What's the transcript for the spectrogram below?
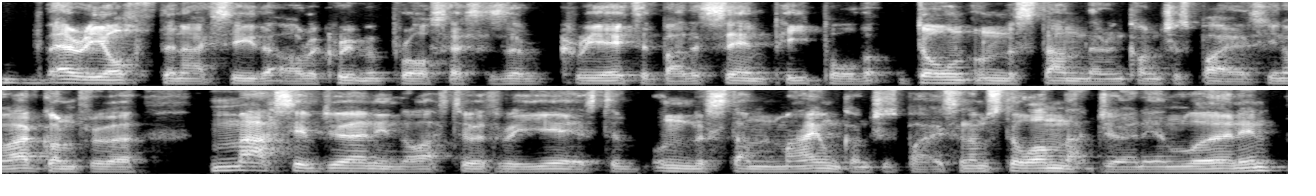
very often I see that our recruitment processes are created by the same people that don't understand their unconscious bias. You know, I've gone through a massive journey in the last two or three years to understand my unconscious bias, and I'm still on that journey and learning.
